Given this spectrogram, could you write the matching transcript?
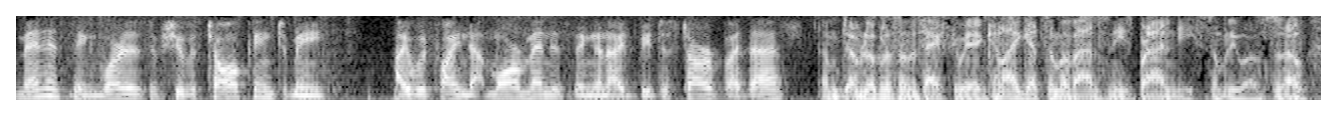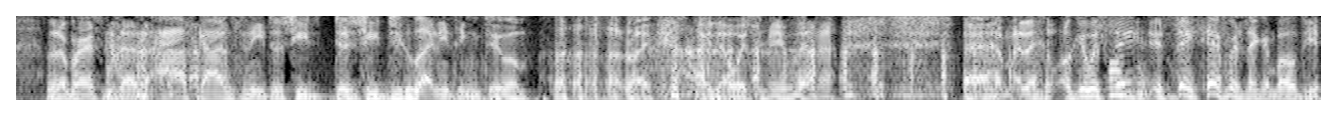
menacing. Whereas if she was talking to me, I would find that more menacing and I'd be disturbed by that. I'm, I'm looking at some of the text coming in. Can I get some of Anthony's brandy? Somebody wants to know. Another person says, "Ask Anthony, does she does she do anything to him?" right, I know what you mean by that. Um, okay, well, stay, stay there for a second, both of you.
